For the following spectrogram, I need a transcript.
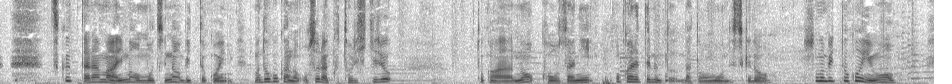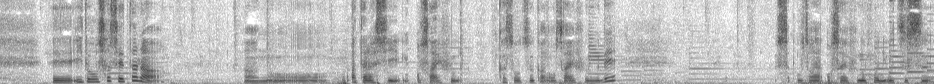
作ったらまあ今お持ちのビットコイン、まあ、どこかのおそらく取引所とかの口座に置かれてるんだと思うんですけどそのビットコインをえー、移動させたら、あのー、新しいお財布仮想通貨のお財布でお財布の方に移す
